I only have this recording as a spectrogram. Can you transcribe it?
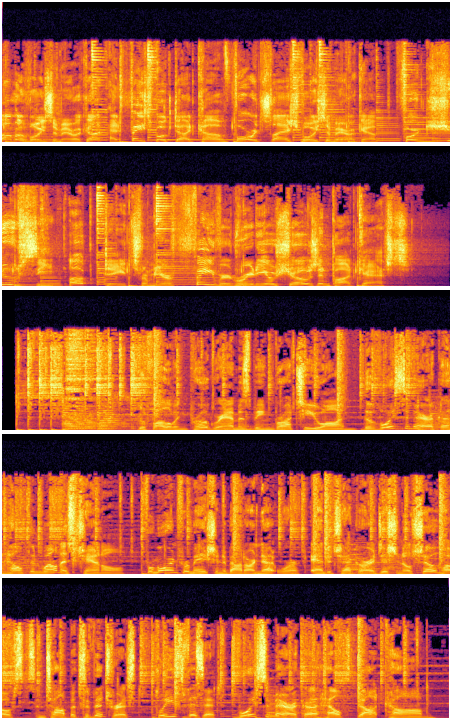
Follow Voice America at facebook.com forward slash voice America for juicy updates from your favorite radio shows and podcasts. The following program is being brought to you on the Voice America Health and Wellness Channel. For more information about our network and to check our additional show hosts and topics of interest, please visit VoiceAmericaHealth.com.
